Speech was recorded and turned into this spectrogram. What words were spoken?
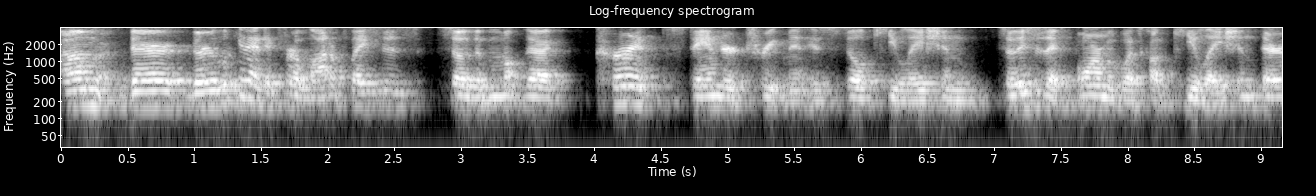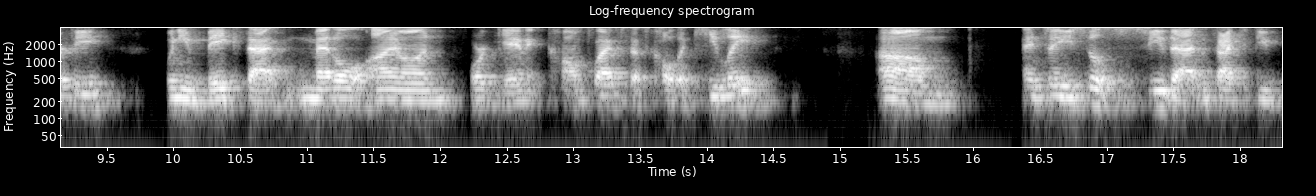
Um, they're, they're looking at it for a lot of places, so the, the current standard treatment is still chelation. So this is a form of what's called chelation therapy. When you make that metal ion organic complex, that's called a chelate. Um, and so you still see that, in fact, if you,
